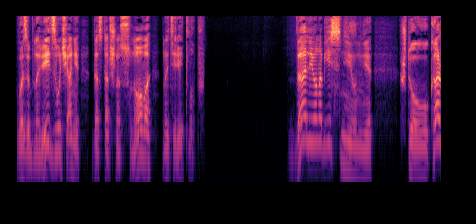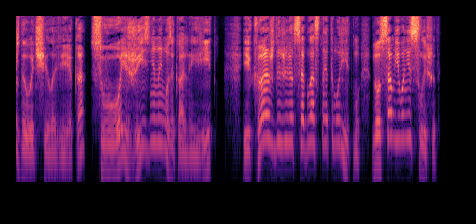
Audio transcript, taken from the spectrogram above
возобновить звучание, достаточно снова натереть лоб. Далее он объяснил мне, что у каждого человека свой жизненный музыкальный ритм, и каждый живет согласно этому ритму, но сам его не слышит,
